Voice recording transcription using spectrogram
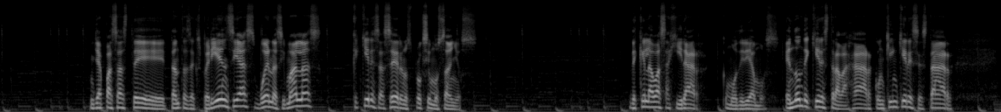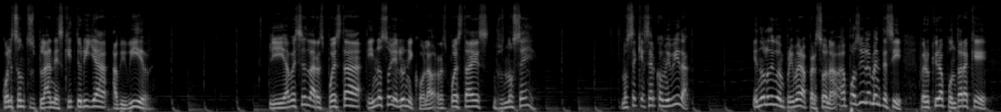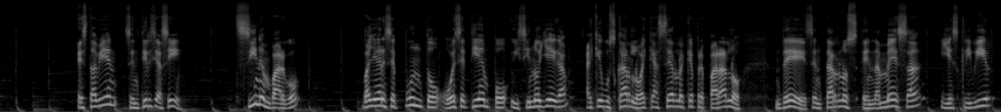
ya pasaste tantas experiencias, buenas y malas, ¿qué quieres hacer en los próximos años? ¿De qué la vas a girar, como diríamos? ¿En dónde quieres trabajar? ¿Con quién quieres estar? ¿Cuáles son tus planes? ¿Qué te orilla a vivir? Y a veces la respuesta, y no soy el único, la respuesta es, pues no sé. No sé qué hacer con mi vida. Y no lo digo en primera persona, ah, posiblemente sí, pero quiero apuntar a que está bien sentirse así. Sin embargo, va a llegar ese punto o ese tiempo y si no llega, hay que buscarlo, hay que hacerlo, hay que prepararlo de sentarnos en la mesa y escribir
